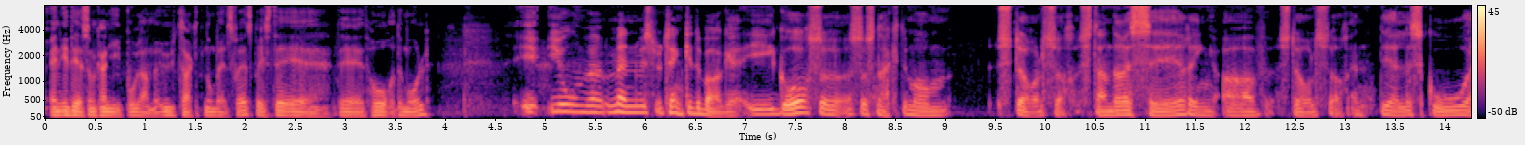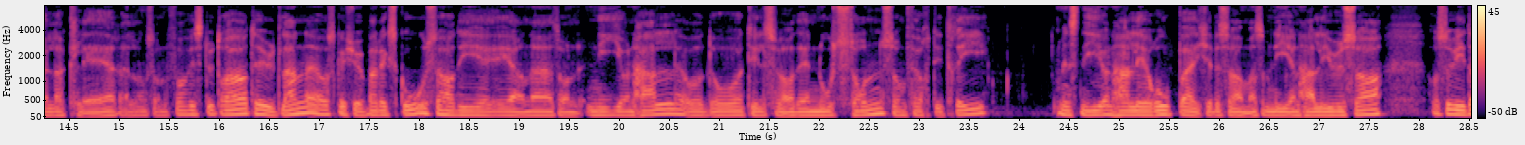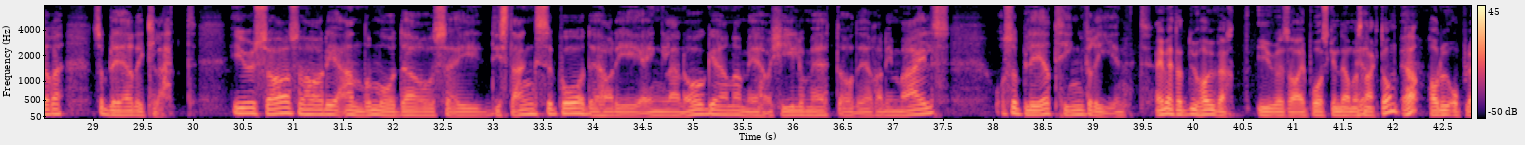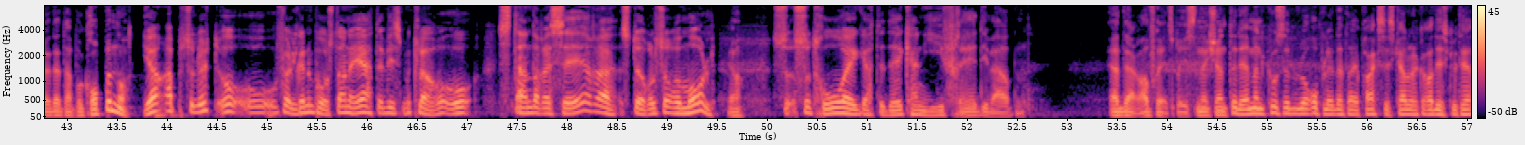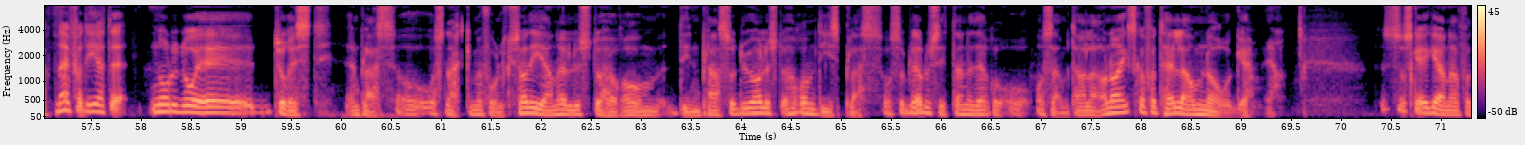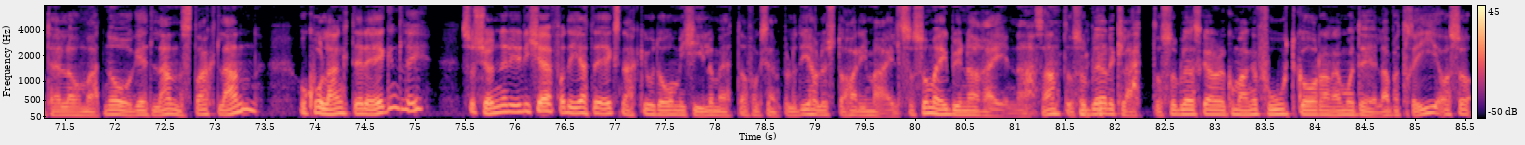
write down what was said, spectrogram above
En idé som kan gi programmet Utakt Nobels fredspris, det er, det er et hårete mål. Jo, men hvis du tenker tilbake. I går så, så snakket vi om størrelser. Standardisering av størrelser. Enten det gjelder sko eller klær eller noe sånt. For hvis du drar til utlandet og skal kjøpe deg sko, så har de gjerne sånn 9,5, og da tilsvarer det noe sånn som 43. Mens 9,5 i Europa er ikke det samme som 9,5 i USA, og så videre. Så blir det klatt. I USA så har de andre måter å si distanse på. Det har de i England òg gjerne. Vi har kilometer, der har de miles. Og så blir ting vrient. Jeg vet at du har jo vært i USA i påsken, der har ja. snakket om. Ja. Har du opplevd dette på kroppen nå? Ja, absolutt. Og, og følgende påstand er at hvis vi klarer å standardisere størrelser og mål, Ja. så, så tror jeg at det kan gi fred i verden. Ja, Derav fredsprisen, jeg skjønte det. Men hvordan har du opplevd dette i praksis? Hva har dere diskutert? Nei, fordi at det, når du da er turist en plass og, og snakker med folk, så har de gjerne lyst til å høre om din plass, og du har lyst til å høre om deres plass. Og så blir du sittende der og, og, og samtale. Og når jeg skal fortelle om Norge, Ja. så skal jeg gjerne fortelle om at Norge er et landstrakt land, og hvor langt er det egentlig? Så skjønner de det ikke, fordi at jeg snakker jo da om i kilometer, eksempel, og de har lyst til å ha det i miles, og så må jeg begynne å regne, sant? Og så blir det klatt, og så blir det, hvor mange fot går det, jeg må dele på tre, og så,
